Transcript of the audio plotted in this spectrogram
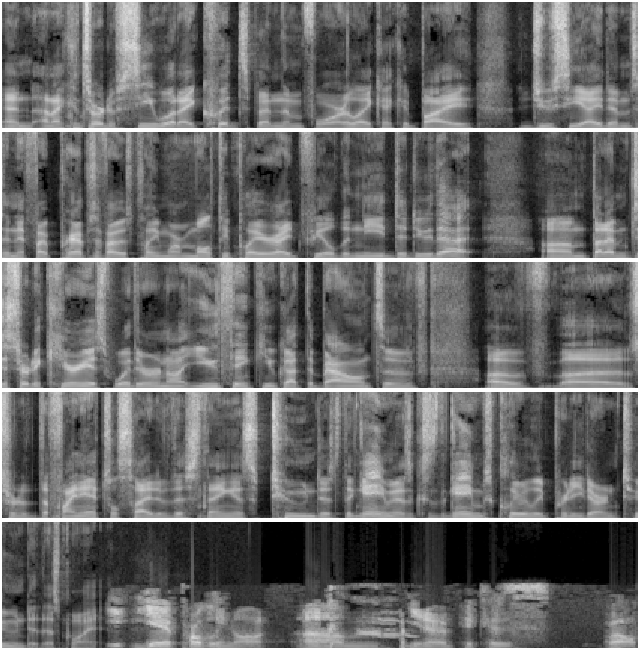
And and I can sort of see what I could spend them for. Like I could buy juicy items, and if I perhaps if I was playing more multiplayer, I'd feel the need to do that. Um, but I'm just sort of curious whether or not you think you've got the balance of of uh, sort of the financial side of this thing as tuned as the game is, because the game is clearly pretty darn tuned at this point. Yeah, probably not. Um, you know, because well,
